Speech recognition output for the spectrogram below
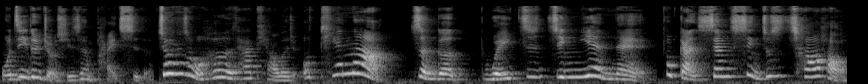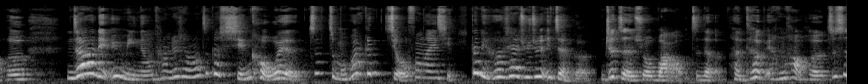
我自己对酒其实是很排斥的。就那时候我喝了他调的酒，哦天哪！整个为之惊艳呢，不敢相信，就是超好喝。你知道那点玉米浓汤，就想到这个咸口味的，这怎么会跟酒放在一起？但你喝下去就是一整个，你就只能说哇，真的很特别，很好喝。就是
